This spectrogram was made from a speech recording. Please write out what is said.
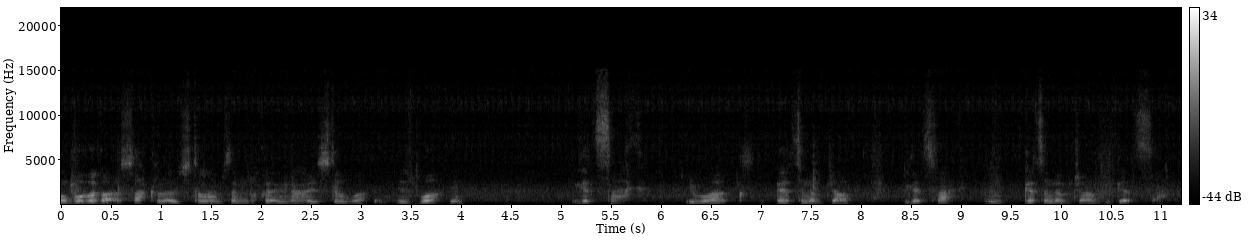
My brother got a sack loads of times and look at him now, he's still working. He's working. He gets sacked. He works. Gets another job. He gets sacked. He gets another job. He gets sacked.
